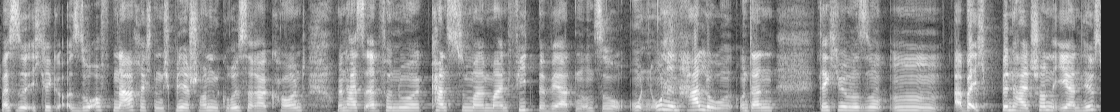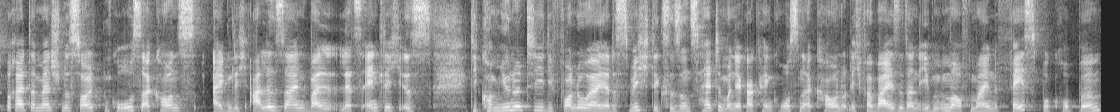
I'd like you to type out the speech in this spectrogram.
Weißt du, ich kriege so oft Nachrichten und ich bin ja schon ein größerer Account und dann heißt es einfach nur, kannst du mal mein Feed bewerten? Bewerten und so und ohne ein Hallo. Und dann denke ich mir immer so, mm, aber ich bin halt schon eher ein hilfsbereiter Mensch und es sollten große Accounts eigentlich alle sein, weil letztendlich ist die Community, die Follower ja das Wichtigste, sonst hätte man ja gar keinen großen Account. Und ich verweise dann eben immer auf meine Facebook-Gruppe.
